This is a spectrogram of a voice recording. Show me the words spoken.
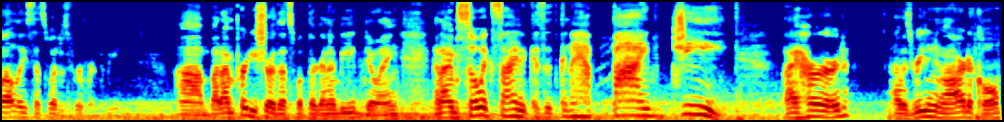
Well, at least that's what it's rumored to be. Um, but I'm pretty sure that's what they're going to be doing. And I'm so excited because it's going to have 5G. I heard, I was reading an article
